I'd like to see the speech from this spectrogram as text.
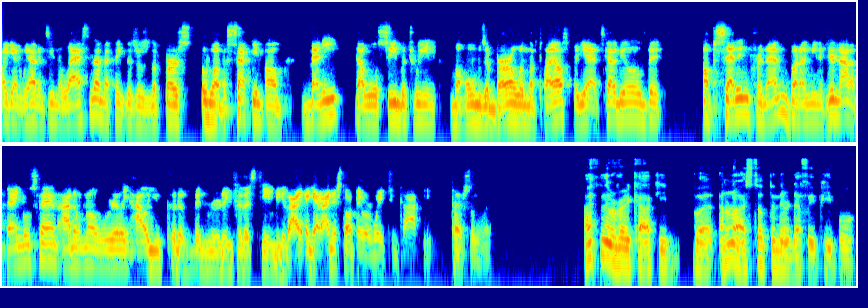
again we haven't seen the last of them. I think this was the first, well, the second of many that we'll see between Mahomes and Burrow in the playoffs. But yeah, it's got to be a little bit upsetting for them. But I mean, if you're not a Bengals fan, I don't know really how you could have been rooting for this team because I again I just thought they were way too cocky personally. I think they were very cocky, but I don't know. I still think they were definitely people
